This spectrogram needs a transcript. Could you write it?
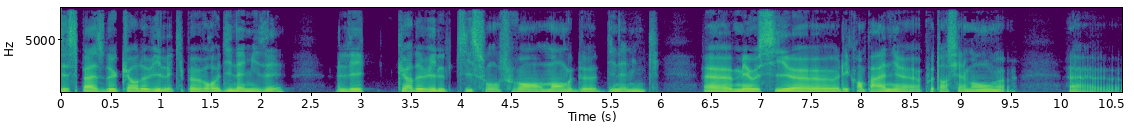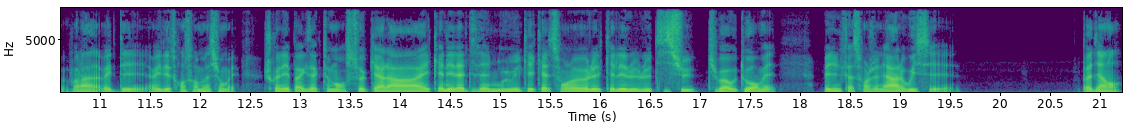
espaces de cœur de ville qui peuvent redynamiser les cœurs de ville qui sont souvent en manque de dynamique, euh, mais aussi les campagnes potentiellement euh, voilà, avec des, avec des transformations. Mais je connais pas exactement ce cas-là et quelle est la dynamique et quels sont le, quel est le, tissu, tu vois, autour. Mais, mais d'une façon générale, oui, c'est. Pas dire non.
